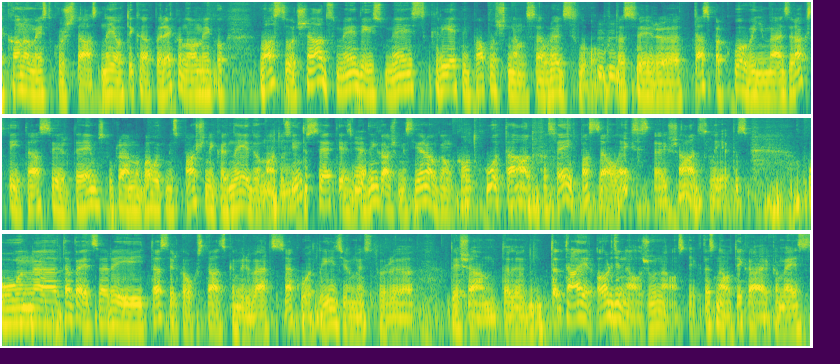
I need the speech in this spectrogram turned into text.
ekonomists, kurš stāsta ne jau tikai par ekonomiku. Lasot šādus mēdījus, mēs krietni paplašinām savu redzesloku. Mm -hmm. Tas ir tas, par ko viņi mēdz rakstīt. Tas ir tēmas, par kurām varbūt mēs paši nekad neiedomātos mm -hmm. Interesēties, bet Jā. vienkārši mēs ieraugām kaut ko tādu, kas ej pasaulē, eksistē šādas lietas. Un, tāpēc arī tas ir kaut kas tāds, kam ir vērts sekot līdzi, jo mēs tur tiešām tā, tā, ir oriģināla žurnālistika. Tas nav tikai, ka mēs,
